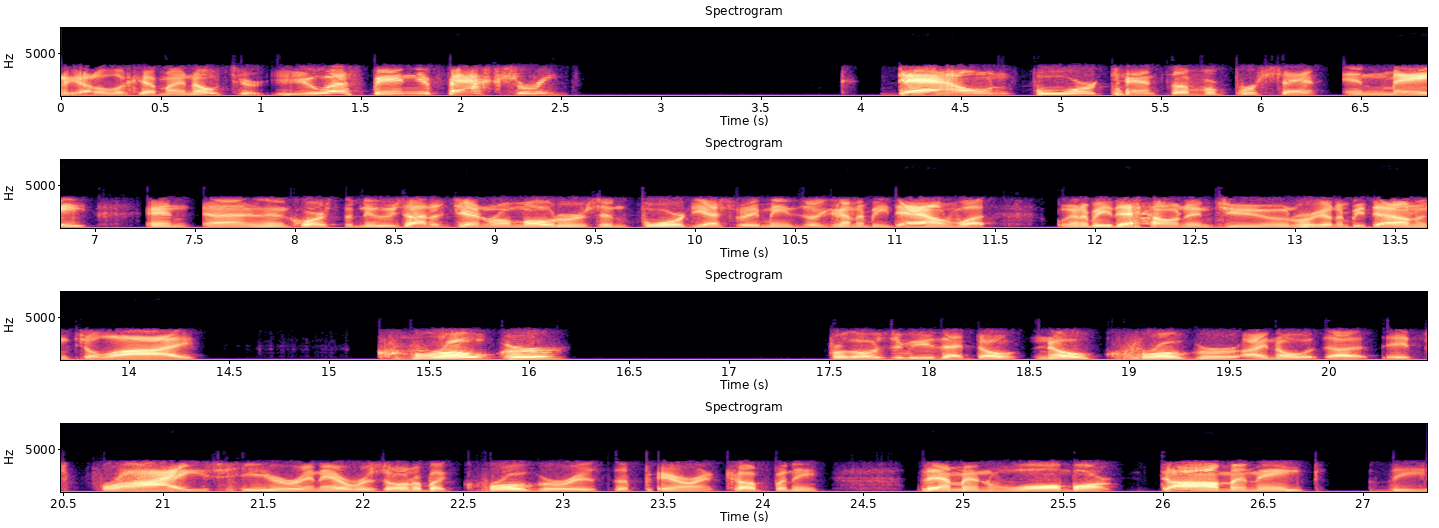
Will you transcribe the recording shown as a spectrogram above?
I got to look at my notes here. U.S. manufacturing down four tenths of a percent in May, and, uh, and of course the news out of General Motors and Ford yesterday means they're going to be down. What we're going to be down in June, we're going to be down in July. Kroger. For those of you that don't know Kroger, I know uh, it's Fry's here in Arizona, but Kroger is the parent company. Them and Walmart dominate the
